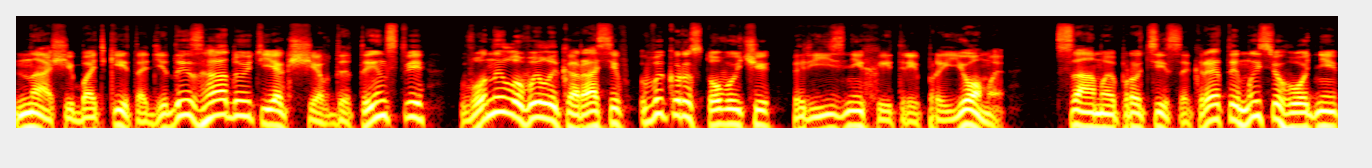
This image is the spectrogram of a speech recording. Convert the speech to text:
Наші батьки та діди згадують, як ще в дитинстві вони ловили карасів, використовуючи різні хитрі прийоми. Саме про ці секрети ми сьогодні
